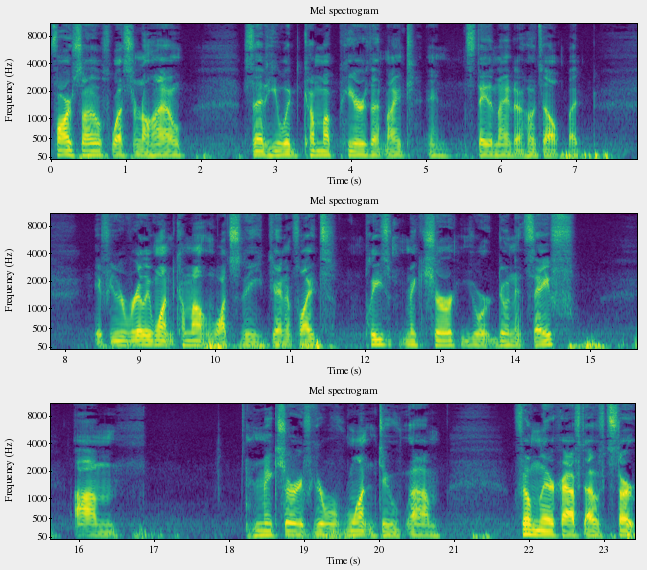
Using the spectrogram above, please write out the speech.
far southwestern Ohio said he would come up here that night and stay the night at a hotel. But if you really want to come out and watch the Janet flights, please make sure you're doing it safe. Um, make sure if you're wanting to um, film the aircraft, I would start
